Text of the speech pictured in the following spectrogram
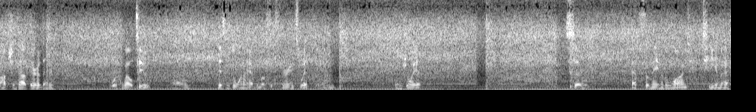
options out there that work well too. Um, this is the one I have the most experience with and enjoy it. So that's the name of the wand, TMF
